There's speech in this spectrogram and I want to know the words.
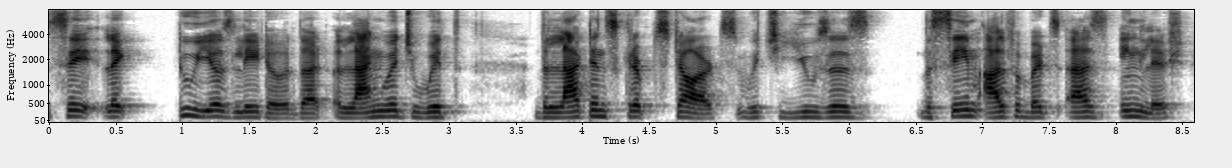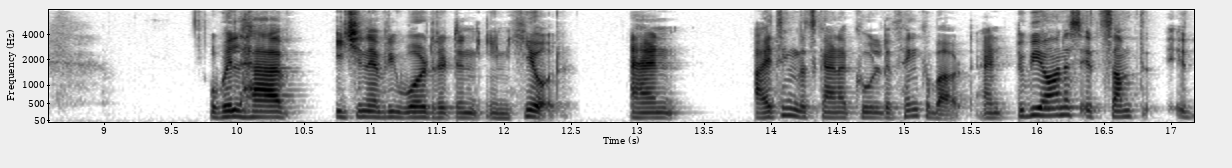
say like two years later that a language with the Latin script starts, which uses the same alphabets as English, will have each and every word written in here. And I think that's kind of cool to think about. And to be honest, it's something it,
